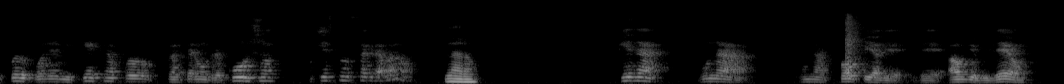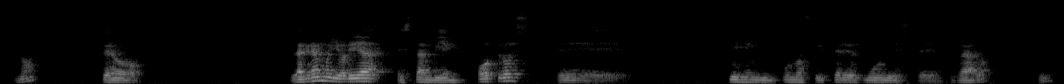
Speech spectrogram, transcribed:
puedo poner mi queja, puedo plantear un recurso, porque esto está grabado. Claro. Queda una, una copia de, de audio-video, ¿no? Pero la gran mayoría están bien. Otros eh, tienen unos criterios muy este, raros, ¿sí?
